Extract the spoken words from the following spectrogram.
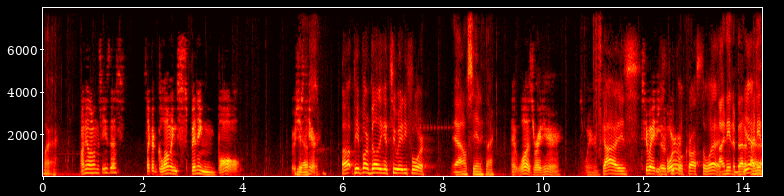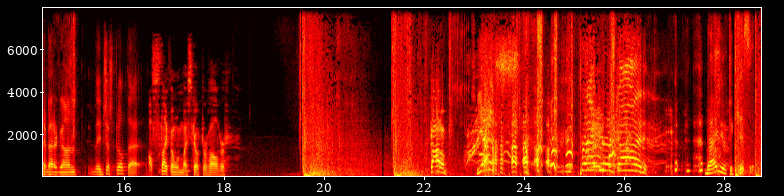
Where? Am I the only one that sees this? It's like a glowing spinning ball. It was just here. Oh, people are building at 284. Yeah, I don't see anything. It was right here. It's weird. Guys, there are people 284? across the way. I need a better. I need a better gun. They just built that. I'll snipe him with my scoped revolver. Got him! Yes! Brad, you're a god! Now you have to kiss it.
